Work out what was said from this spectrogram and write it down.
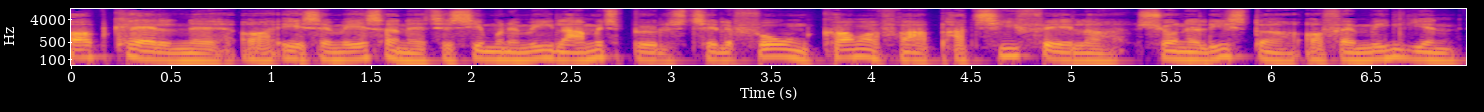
Opkaldene og sms'erne til Simon Emil Amitsbøls telefon kommer fra partifæller, journalister og familien.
